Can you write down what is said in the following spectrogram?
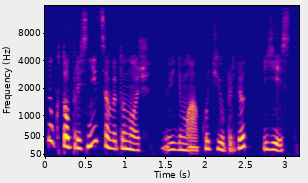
Ну, кто приснится в эту ночь, видимо, кутью придет есть.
